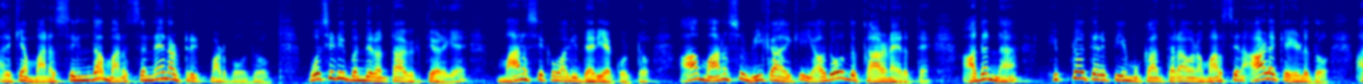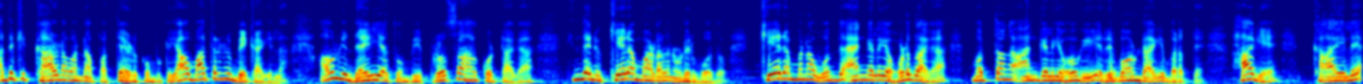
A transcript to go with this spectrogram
ಅದಕ್ಕೆ ಮನಸ್ಸಿಂದ ಮನಸ್ಸನ್ನೇ ನಾವು ಟ್ರೀಟ್ ಮಾಡ್ಬೋದು. ಓ ಸಿ ಡಿ ಬಂದಿರೋಂಥ ವ್ಯಕ್ತಿಗಳಿಗೆ ಮಾನಸಿಕವಾಗಿ ಧೈರ್ಯ ಕೊಟ್ಟು, ಆ ಮನಸ್ಸು ವೀಕ್ ಆಗೋಕ್ಕೆ ಯಾವುದೋ ಒಂದು ಕಾರಣ ಇರುತ್ತೆ. ಅದನ್ನು ಹಿಪ್ನೋಥೆರಪಿಯ ಮುಖಾಂತರ ಅವನ ಮನಸ್ಸಿನ ಆಳಕ್ಕೆ ಇಳಿದು ಅದಕ್ಕೆ ಕಾರಣವನ್ನು ಪತ್ತೆ ಹಿಡ್ಕೊಂಬಿಟ್ಟು ಯಾವ ಮಾತ್ರನೂ ಬೇಕಾಗಿಲ್ಲ. ಅವನಿಗೆ ಧೈರ್ಯ ತುಂಬಿ ಪ್ರೋತ್ಸಾಹ ಕೊಟ್ಟಾಗ ಹಿಂದೆ ನೀವು ಕೇರಮ್ ಮಾಡೋದು ನೋಡಿರ್ಬೋದು. ಕೇರಮ್ಮನ್ನು ಒಂದು ಆ್ಯಂಗಲ್ಗೆ ಹೊಡೆದಾಗ ಮತ್ತೊಂದು ಆ್ಯಂಗಲ್ಗೆ ಹೋಗಿ ರಿಬೌಂಡ್ ಆಗಿ ಬರುತ್ತೆ. ಹಾಗೆ ಕಾಯಿಲೆ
